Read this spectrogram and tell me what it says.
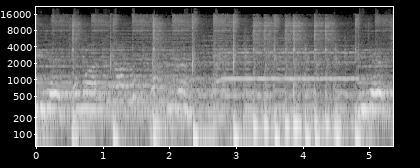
이제 정말 나는 갑니다 이제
